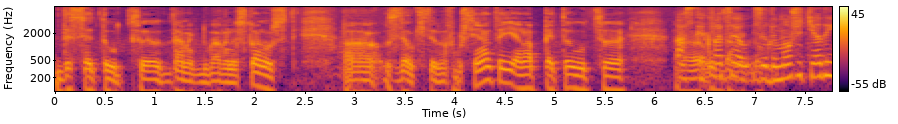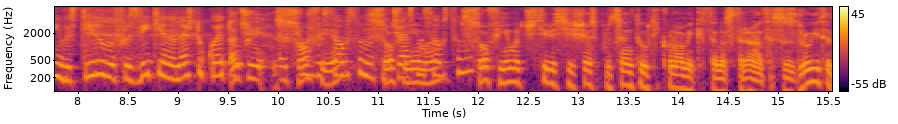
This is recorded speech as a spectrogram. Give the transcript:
десета от данък добавена стоеност а, сделките в общината и една пета от а, Аз каква цел? За да може тя да инвестира в развитие на нещо, което значи, е София, собственост София частна има, собственост? София има 46% от економиката на страната. С другите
